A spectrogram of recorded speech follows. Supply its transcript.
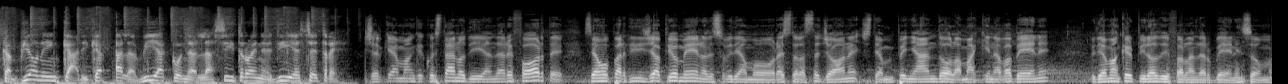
campione in carica alla via con la Citroen DS3. Cerchiamo anche quest'anno di andare forte, siamo partiti già più o meno, adesso vediamo il resto della stagione, ci stiamo impegnando, la macchina va bene, vediamo anche il pilota di farla andare bene insomma.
